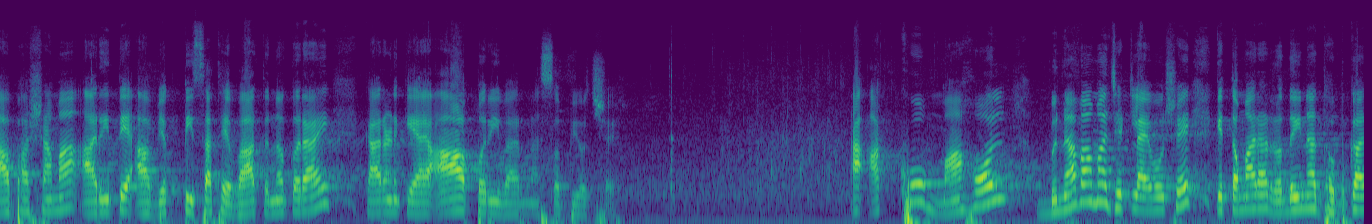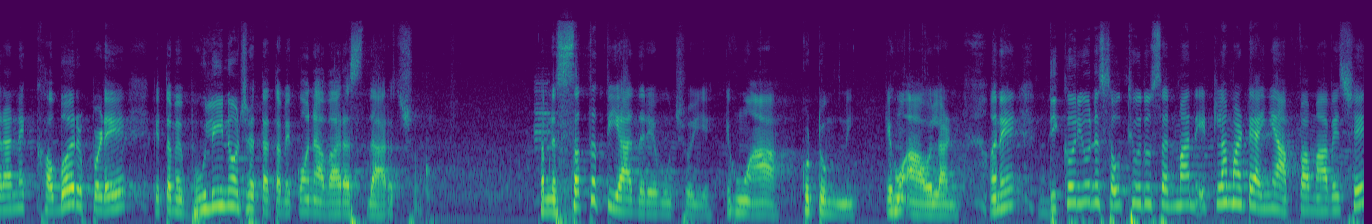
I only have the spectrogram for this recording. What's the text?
આ ભાષામાં આ રીતે આ વ્યક્તિ સાથે વાત ન કરાય, કારણ કે આ પરિવારના સભ્યો છે. આ આખો માહોલ બનાવવામાં જેટલા આવ્યો છે કે તમારા હૃદયના ધબકારાને ખબર પડે કે તમે ભૂલી ન જતા તમે કોના વારસદાર છો. તમને સતત યાદ રહેવું જોઈએ કે હું આ કુટુંબની, કે હું આ ઓલાણ અને દીકરીઓને સૌથી વધુ સન્માન એટલા માટે અહીંયા આપવામાં આવે છે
